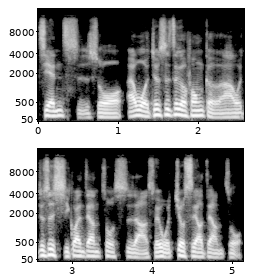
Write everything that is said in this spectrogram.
坚持说，哎，我就是这个风格啊，我就是习惯这样做事啊，所以我就是要这样做。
